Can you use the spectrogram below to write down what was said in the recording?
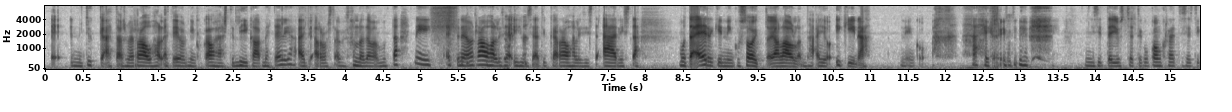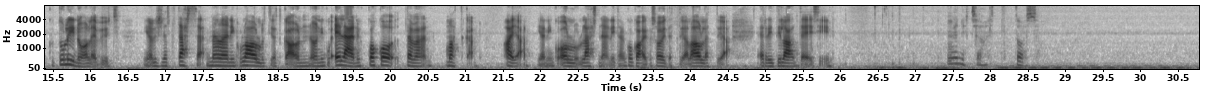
e- niin tykkää, että on semmoinen rauhalle, että ei ole niin kauheasti liikaa meteliä. Äiti arvostaa, kun sanoo tämän, mutta niin, että ne on rauhallisia ihmisiä, tykkää rauhallisista äänistä. Mutta Erikin niin soitto ja laulanta ei ole ikinä niin kuin, häirinnyt. Niin sitten just se, että kun konkreettisesti kun tuli nuo levyt, niin oli sille, että tässä nämä niin kuin laulut, jotka on, ne on niin kuin elänyt koko tämän matkan, ajan ja niin kuin ollut läsnä niitä on koko aika soitettu ja laulettu ja eri tilanteisiin. Ja nyt se on sitten tuossa.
